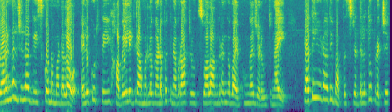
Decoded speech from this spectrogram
వరంగల్ జిల్లా గీసుకొండ మండలం ఎలుకుర్తి హవేలి గ్రామంలో గణపతి నవరాత్రి ఉత్సవాలు అంగరంగ వైభవంగా జరుగుతున్నాయి. ప్రతి ఏడాది భక్తి శ్రద్ధలతో ప్రత్యేక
